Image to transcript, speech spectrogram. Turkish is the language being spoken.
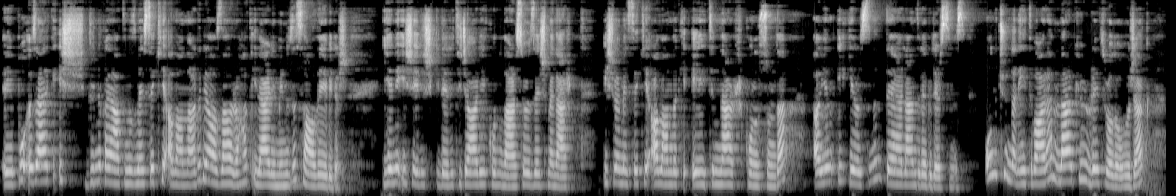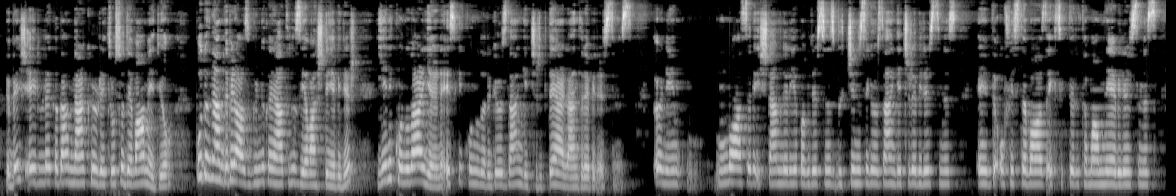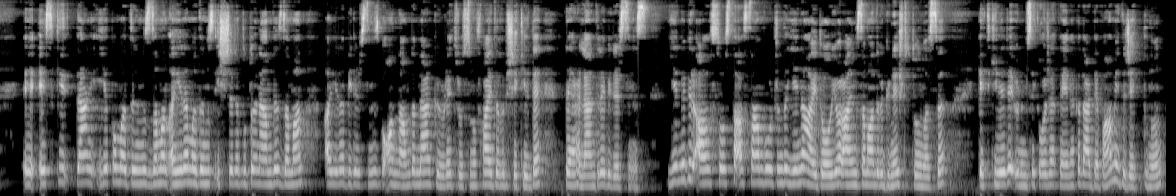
E, bu özellikle iş, günlük hayatınız, mesleki alanlarda biraz daha rahat ilerlemenizi sağlayabilir. Yeni iş ilişkileri, ticari konular, sözleşmeler, iş ve mesleki alandaki eğitimler konusunda ayın ilk yarısını değerlendirebilirsiniz. 13'ünden itibaren Merkür Retro'da olacak ve 5 Eylül'e kadar Merkür Retrosu devam ediyor. Bu dönemde biraz günlük hayatınız yavaşlayabilir. Yeni konular yerine eski konuları gözden geçirip değerlendirebilirsiniz. Örneğin muhasebe işlemleri yapabilirsiniz, bütçenizi gözden geçirebilirsiniz, evde, ofiste bazı eksikleri tamamlayabilirsiniz. E, eskiden yapamadığınız zaman ayıramadığınız işlere bu dönemde zaman ayırabilirsiniz. Bu anlamda Merkür Retrosu'nu faydalı bir şekilde değerlendirebilirsiniz. 21 Ağustos'ta Aslan Burcu'nda yeni ay doğuyor. Aynı zamanda bir güneş tutulması. Etkileri önümüzdeki Ocak ayına kadar devam edecek bunun.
